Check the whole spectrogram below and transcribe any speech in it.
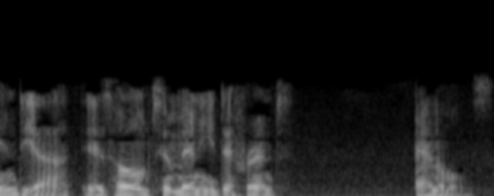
India is home to many different animals.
